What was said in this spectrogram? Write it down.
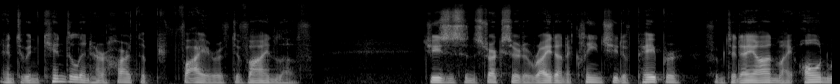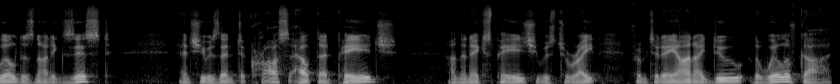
and to enkindle in her heart the fire of divine love. Jesus instructs her to write on a clean sheet of paper, From today on, my own will does not exist. And she was then to cross out that page. On the next page, she was to write, From today on, I do the will of God,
